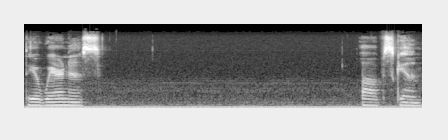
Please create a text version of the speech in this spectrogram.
the awareness of skin.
